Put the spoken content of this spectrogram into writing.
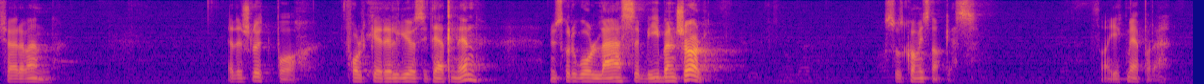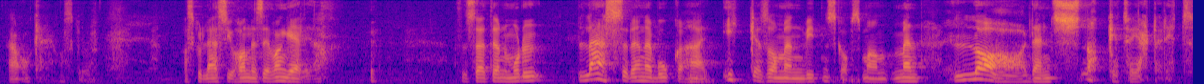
kjære venn, er det slutt på folkereligiøsiteten din. Nå skal du gå og lese Bibelen sjøl. Så kan vi snakkes. Så han gikk med på det. Ja, ok. Han skulle, skulle lese Johannes evangeliet. Så sa jeg til ham må du lese denne boka her, ikke som en vitenskapsmann, men la den snakke til hjertet ditt.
